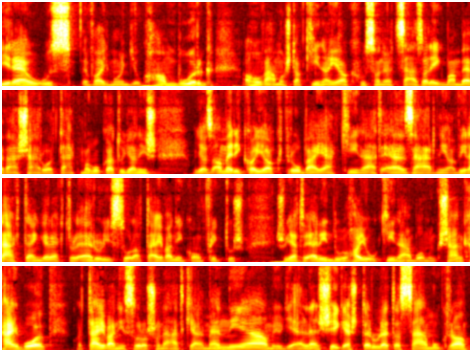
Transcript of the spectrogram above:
Pireus, vagy mondjuk Hamburg, ahová most a kínaiak 25%-ban bevásárolták magukat, ugyanis ugye az amerikaiak próbálják Kínát elzárni a világtengerektől, erről is szól a tajvani konfliktus, és ugye, hát, hogy elindul hajó Kínából, mondjuk Sánkhájból, a tajvani szoroson át kell mennie, ami ugye ellenséges terület a számukra,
